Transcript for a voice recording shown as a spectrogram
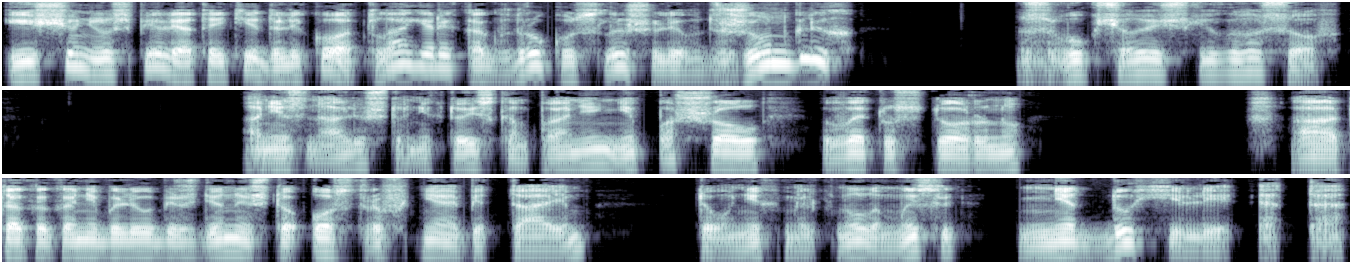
и еще не успели отойти далеко от лагеря, как вдруг услышали в джунглях звук человеческих голосов. Они знали, что никто из компании не пошел в эту сторону. А так как они были убеждены, что остров необитаем, то у них мелькнула мысль, не духи ли это?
